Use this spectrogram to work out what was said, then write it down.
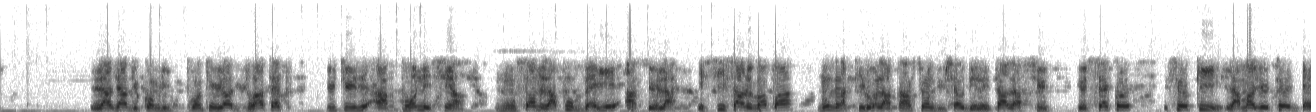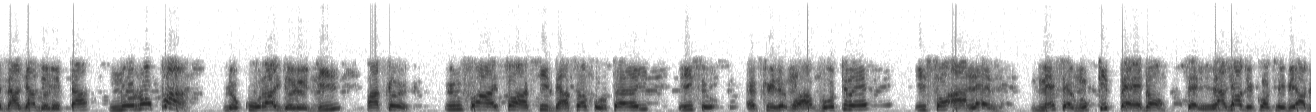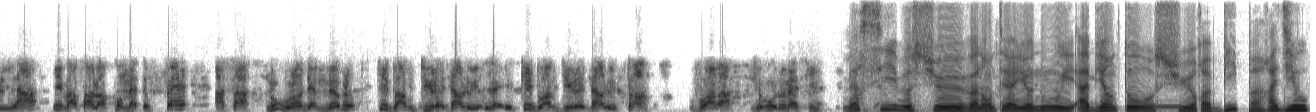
L'argent du contribuable doit être utilisé à bon escient. Nous sommes là pour veiller à cela. Et si ça ne va pas, nous attirons l'attention du chef de l'État là-dessus. Je sais que ceux qui, la majorité des agents de l'État, n'auront pas le courage de le dire parce que une fois ils sont assis dans ce fauteuil, ils se, excusez-moi, vautrés, ils sont à l'aise. Mais c'est nous qui perdons. C'est l'argent du contribuable là. Il va falloir qu'on mette fin à ça. Nous voulons des meubles qui doivent durer dans le, le- qui doivent durer dans le temps. Voilà. Je vous remercie. Merci, monsieur Valentin Ayonou, et à bientôt sur BIP Radio.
